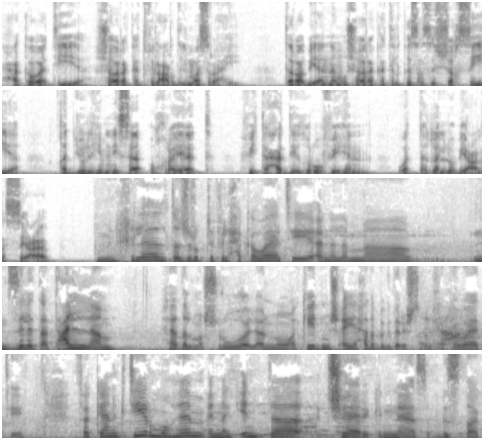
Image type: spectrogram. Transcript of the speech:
حكواتية شاركت في العرض المسرحي. ترى بأن مشاركة القصص الشخصية قد يلهم نساء أخريات في تحدي ظروفهن والتغلب على الصعاب. من خلال تجربتي في الحكواتي أنا لما نزلت أتعلم هذا المشروع لأنه أكيد مش أي حدا بيقدر يشتغل حكواتي. فكان كتير مهم إنك أنت تشارك الناس بقصتك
